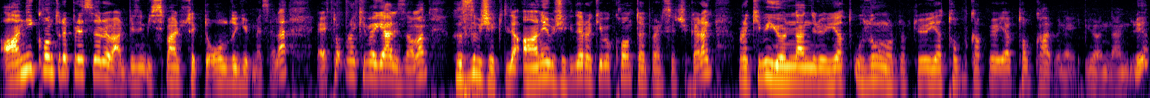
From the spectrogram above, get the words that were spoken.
Ani kontra presleri var. Bizim İsmail Yüksek'te olduğu gibi mesela. E, top rakibe geldiği zaman hızlı bir şekilde, ani bir şekilde rakibi kontra prese çıkarak rakibi yönlendiriyor. Ya uzun vurdurtuyor, ya topu kapıyor, ya top kaybına yönlendiriyor.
